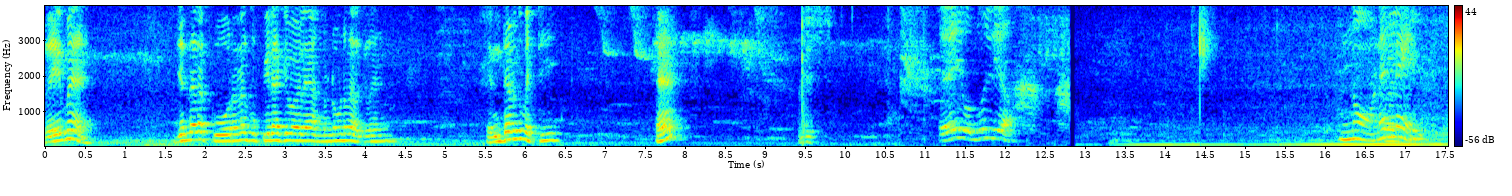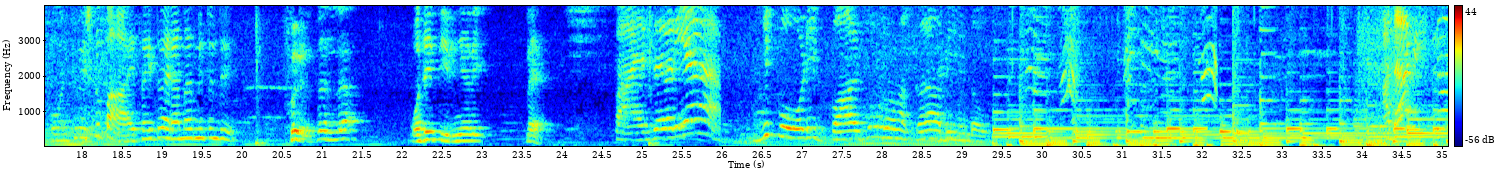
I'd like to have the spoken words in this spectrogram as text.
റീമേ ഇതെന്താണ് കൂറനെ കുപ്പിയിലാക്കിയ പോലെ അങ്ങോട്ടും കൊണ്ട് നടക്കണേ? എന്താണ് പറ്റി? ഏ. ഏയ് ഒന്നുമില്ല. നോണല്ലേ ഓനക്ക് വിഷ്ണു പായസായിട്ട് വരാന്ന് പറഞ്ഞിട്ടുണ്ട്. വെറുതല്ല. ഒരേ തിരിഞ്ഞാളി അല്ലേ? പായസറിയാ ഈ പോടി പായസം കൊടുക്കുന്ന അതാ വിഷ്ണു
